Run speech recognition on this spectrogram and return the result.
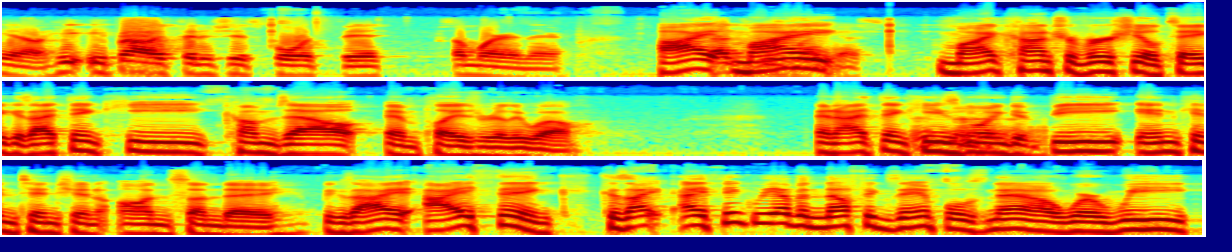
You know, he, he probably finishes fourth, fifth, somewhere in there. I That's my my controversial take is I think he comes out and plays really well. And I think he's going to be in contention on Sunday because I, I think because I, I think we have enough examples now where we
